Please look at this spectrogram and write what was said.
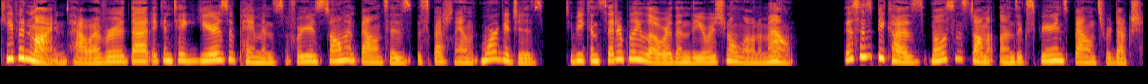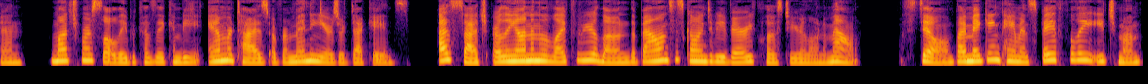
Keep in mind, however, that it can take years of payments for your installment balances, especially on mortgages, to be considerably lower than the original loan amount. This is because most installment loans experience balance reduction much more slowly because they can be amortized over many years or decades. As such, early on in the life of your loan, the balance is going to be very close to your loan amount. Still, by making payments faithfully each month,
